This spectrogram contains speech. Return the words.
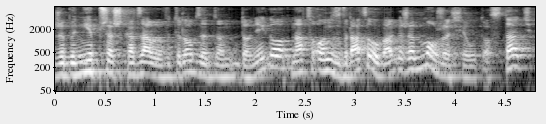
żeby nie przeszkadzały w drodze do, do Niego, na co On zwraca uwagę, że może się to stać,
